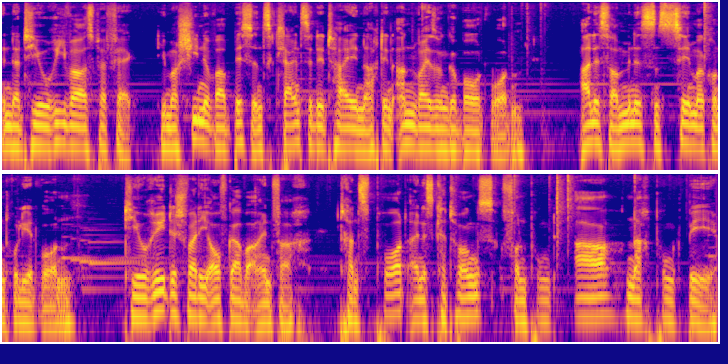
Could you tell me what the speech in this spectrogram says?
In der Theorie war es perfekt. Die Maschine war bis ins kleinste Detail nach den Anweisungen gebaut worden. Alles war mindestens zehnmal kontrolliert worden. Theoretisch war die Aufgabe einfach. Transport eines Kartons von Punkt A nach Punkt B.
